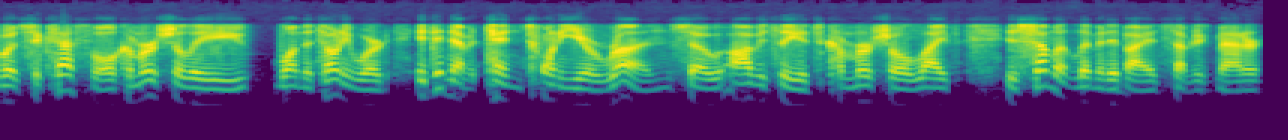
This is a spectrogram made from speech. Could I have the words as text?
was successful commercially, won the Tony Award. It didn't have a 10, 20 year run, so obviously its commercial life is somewhat limited by its subject matter.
